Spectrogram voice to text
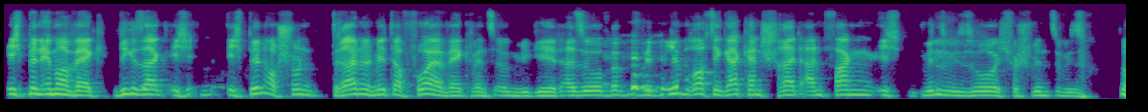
Ich bin immer weg. Wie gesagt, ich, ich bin auch schon 300 Meter vorher weg, wenn es irgendwie geht. Also mit mir braucht ihr gar keinen Streit anfangen. Ich bin sowieso, ich verschwinde sowieso.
